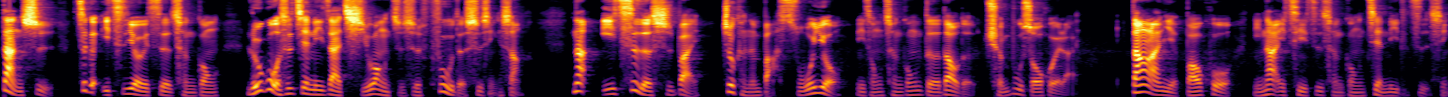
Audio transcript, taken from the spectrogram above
但是，这个一次又一次的成功，如果是建立在期望值是负的事情上，那一次的失败就可能把所有你从成功得到的全部收回来，当然也包括你那一次一次成功建立的自信。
